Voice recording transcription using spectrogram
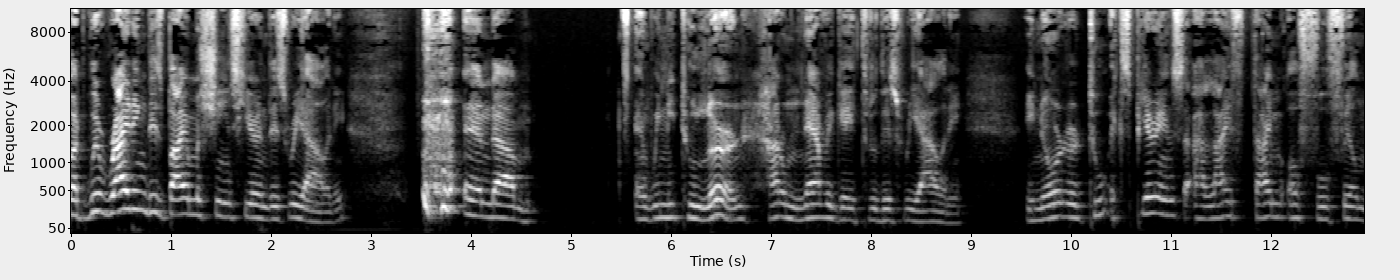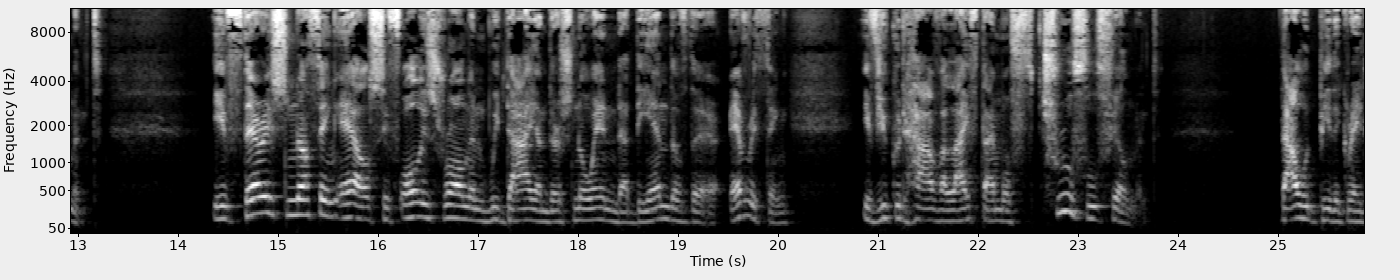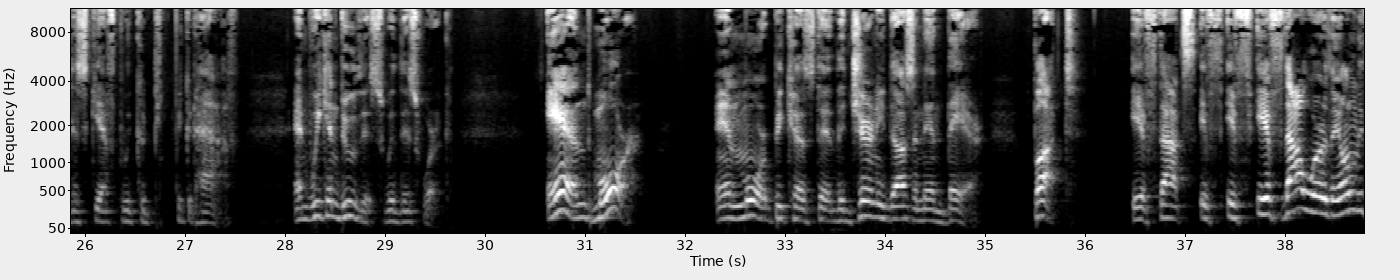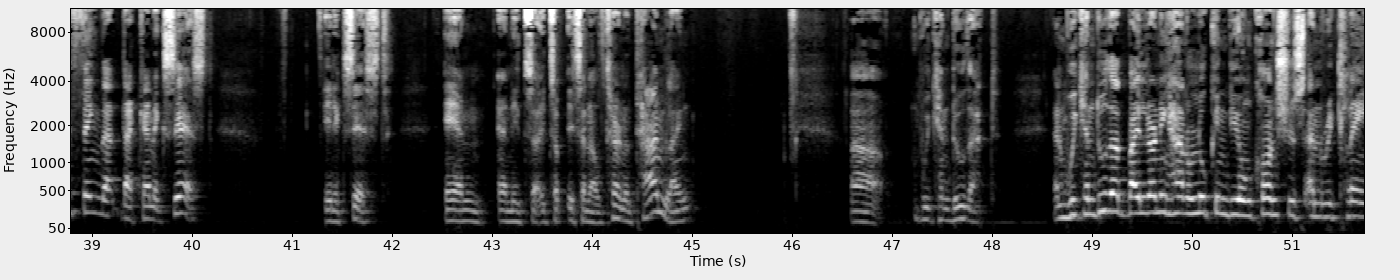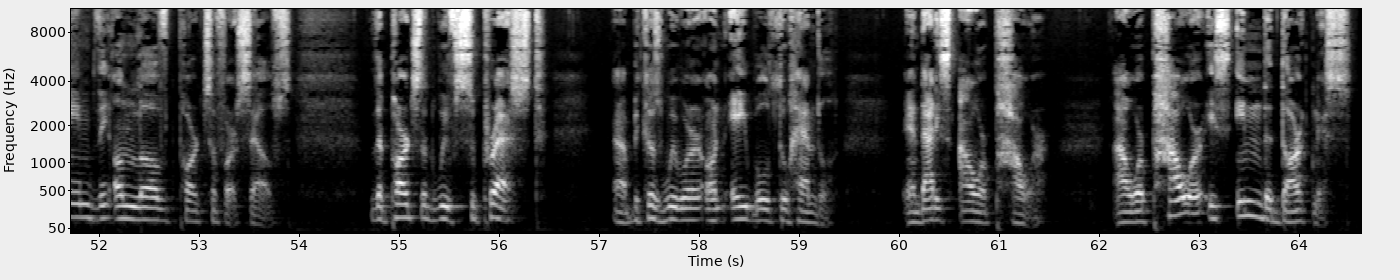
But we're writing these biomachines here in this reality, and um, and we need to learn how to navigate through this reality in order to experience a lifetime of fulfillment. If there is nothing else, if all is wrong and we die and there's no end at the end of the everything, if you could have a lifetime of true fulfillment, that would be the greatest gift we could we could have. And we can do this with this work. And more. And more because the, the journey doesn't end there. But if that's if if if that were the only thing that, that can exist, it exists. And and it's a, it's a, it's an alternate timeline. Uh, we can do that. And we can do that by learning how to look in the unconscious and reclaim the unloved parts of ourselves, the parts that we've suppressed uh, because we were unable to handle. And that is our power. Our power is in the darkness.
